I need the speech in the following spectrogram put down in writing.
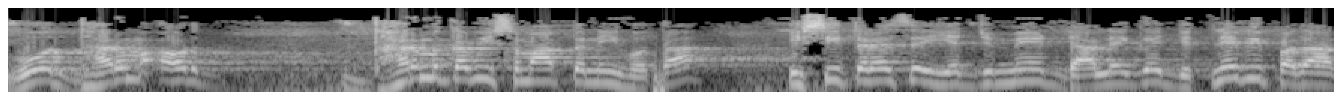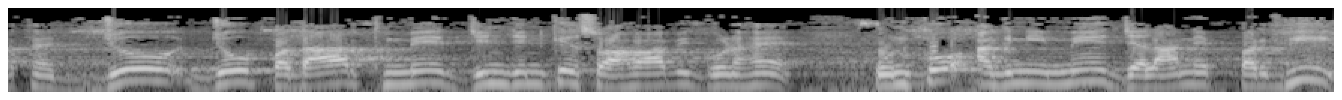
वो धर्म और धर्म कभी समाप्त नहीं होता, इसी तरह से यज्ञ में डाले गए जितने भी पदार्थ हैं, जो जो पदार्थ में जिन जिन के स्वाभाविक गुण हैं, उनको अग्नि में जलाने पर भी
